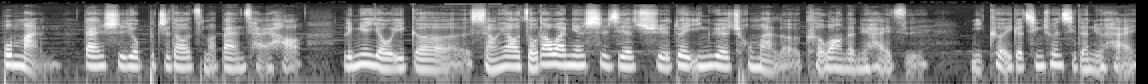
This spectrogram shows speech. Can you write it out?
不满，但是又不知道怎么办才好。里面有一个想要走到外面世界去，对音乐充满了渴望的女孩子，米克，一个青春期的女孩，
